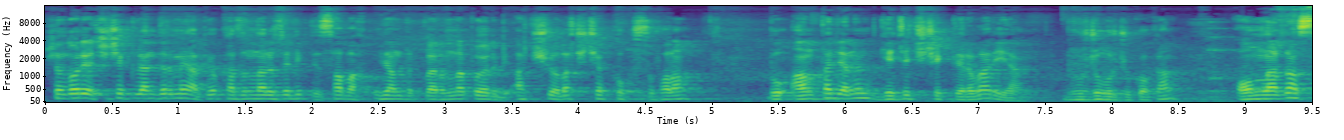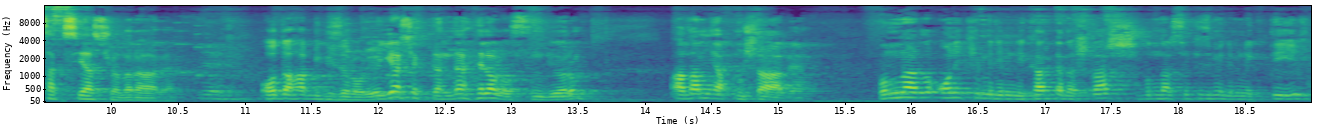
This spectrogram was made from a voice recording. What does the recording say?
Şimdi oraya çiçeklendirme yapıyor. Kadınlar özellikle sabah uyandıklarında böyle bir açıyorlar çiçek kokusu falan. Bu Antalya'nın gece çiçekleri var ya burcu burcu kokan. Onlardan saksıya asıyorlar abi. Evet. O daha bir güzel oluyor. Gerçekten de helal olsun diyorum. Adam yapmış abi. Bunlar da 12 milimlik arkadaşlar. Bunlar 8 milimlik değil.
